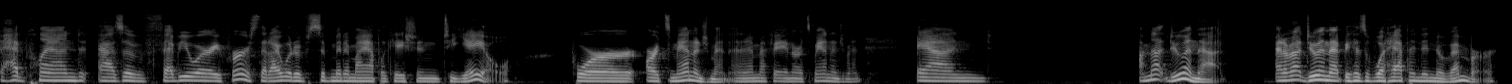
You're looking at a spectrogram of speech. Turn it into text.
had planned as of February 1st that I would have submitted my application to Yale for arts management, an MFA in arts management. And I'm not doing that. And I'm not doing that because of what happened in November.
